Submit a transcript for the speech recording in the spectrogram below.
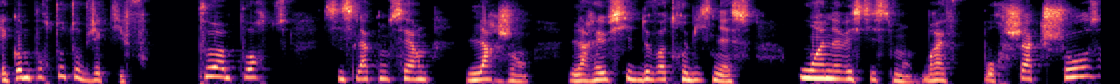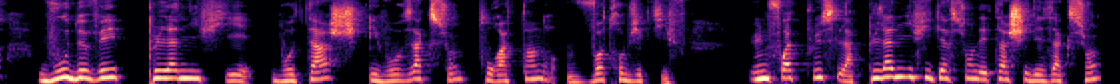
Et comme pour tout objectif, peu importe si cela concerne l'argent, la réussite de votre business ou un investissement, bref, pour chaque chose, vous devez planifier vos tâches et vos actions pour atteindre votre objectif. Une fois de plus, la planification des tâches et des actions,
